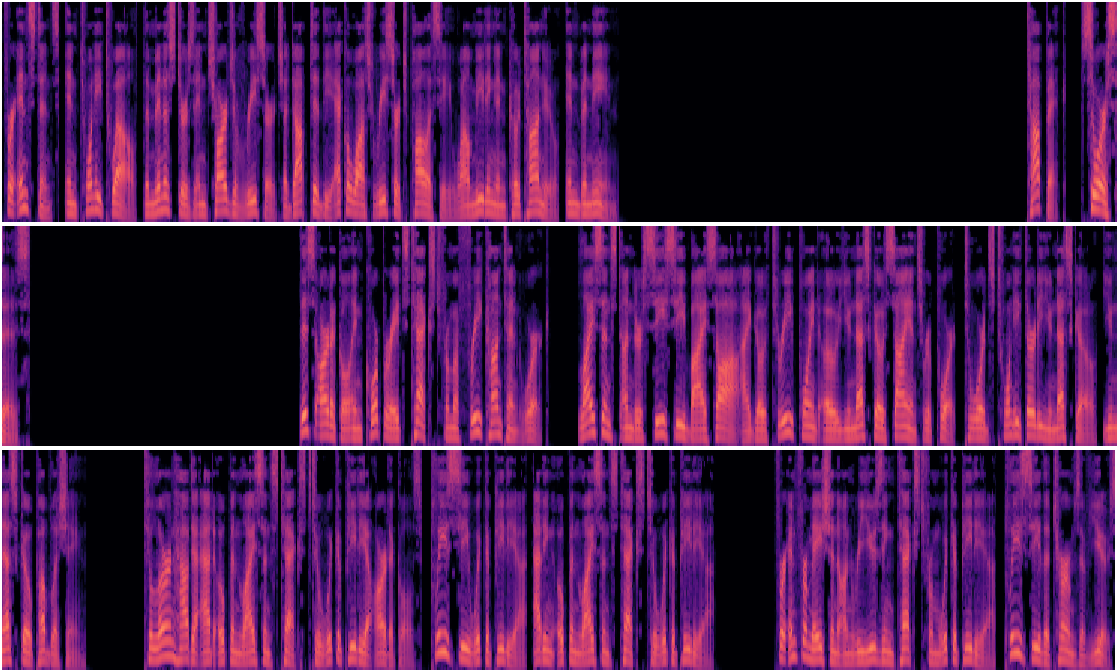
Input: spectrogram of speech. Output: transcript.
For instance, in 2012, the ministers in charge of research adopted the ECOWAS research policy while meeting in Cotonou, in Benin. Topic. Sources This article incorporates text from a free content work. Licensed under CC by SA IGO 3.0 UNESCO Science Report, Towards 2030 UNESCO, UNESCO Publishing. To learn how to add open license text to Wikipedia articles, please see Wikipedia, adding open license text to Wikipedia. For information on reusing text from Wikipedia, please see the terms of use.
